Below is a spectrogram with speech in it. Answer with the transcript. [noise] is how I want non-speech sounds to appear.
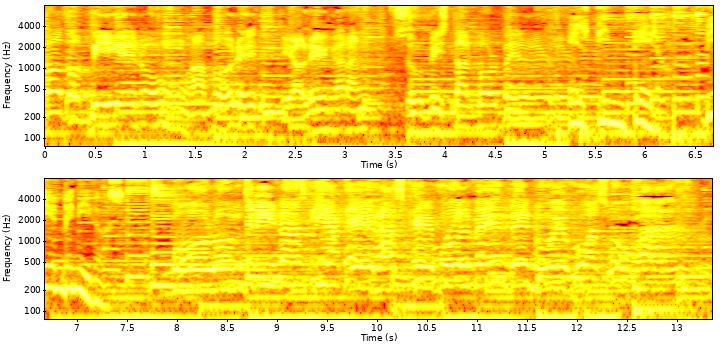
Todos vieron amores que alegarán su vista al volver. El tintero. Bienvenidos. Golondrinas viajeras que vuelven de nuevo a su hogar.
